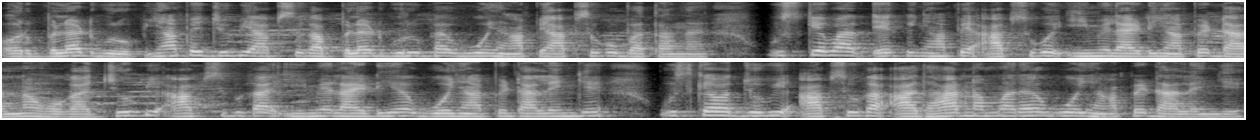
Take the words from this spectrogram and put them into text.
और ब्लड ग्रुप यहाँ पे जो भी आप सबका ब्लड ग्रुप है, वो यहाँ पे आप सबको बताना है। उसके बाद एक यहाँ पे आप सबको ईमेल आईडी यहाँ पे डालना होगा। जो भी आप सबका ईमेल आईडी है, वो यहाँ पे डालेंगे। उसके बाद जो भी आप सबका आधार नंबर है, वो यहाँ पे डालेंगे।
